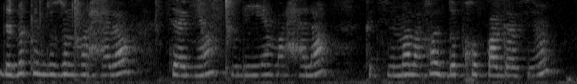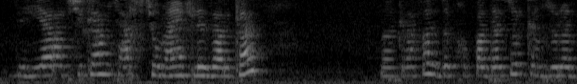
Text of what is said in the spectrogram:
دابا كندوزو للمرحله الثانية واللي هي مرحلة كتسمى la phase de propagation اللي هي راه شي كامل تعرفتو معايا في les alcanes. donc la phase de propagation كنرمزو لها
